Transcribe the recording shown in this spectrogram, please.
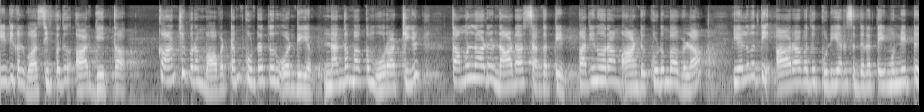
செய்திகள் வாசிப்பது ஆர் கீதா. காஞ்சிபுரம் மாவட்டம் குன்றத்தூர் ஒன்றியம் நந்தம்பாக்கம் ஊராட்சியில் தமிழ்நாடு நாடார் சங்கத்தின் பதினோராம் ஆண்டு குடும்ப விழா எழுபத்தி ஆறாவது குடியரசு தினத்தை முன்னிட்டு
